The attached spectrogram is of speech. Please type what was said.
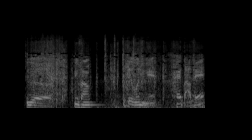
这个对方在我里面还打牌，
